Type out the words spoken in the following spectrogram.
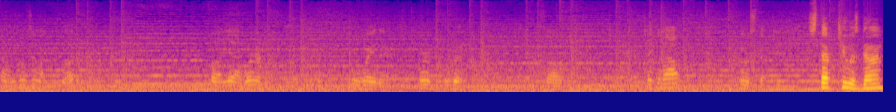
Oh, it goes in like butter. But yeah, we're we're way there. We're, we're. So take them out. Go to step two. Step two is done.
